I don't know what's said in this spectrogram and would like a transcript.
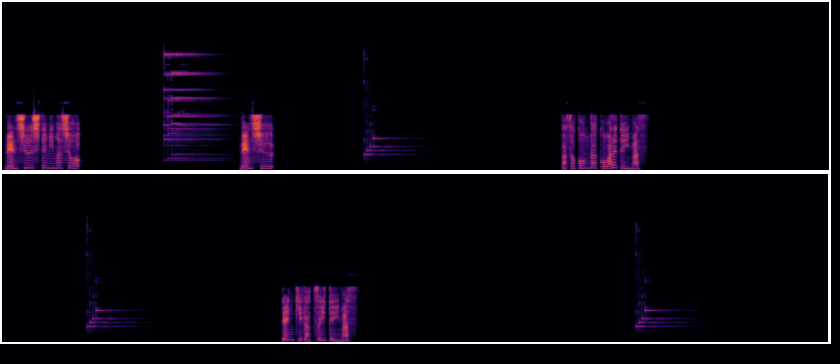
練習してみましょう。練習パソコンが壊れています。電気がついています。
